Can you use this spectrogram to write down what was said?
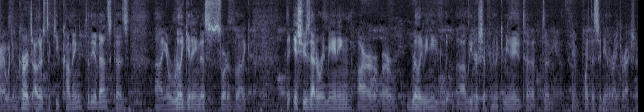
I would encourage others to keep coming to the events because uh, you know, we're really getting this sort of like the issues that are remaining are, are really we need uh, leadership from the community to, to you know, point the city in the right direction.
